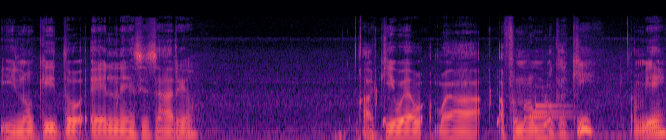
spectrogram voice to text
Y no quito el necesario. Aquí voy a, voy a formar un bloque aquí también.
